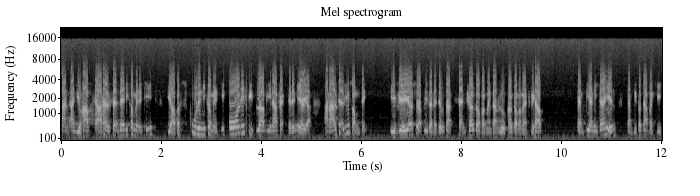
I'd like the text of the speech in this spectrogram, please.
And, and you have a health center in the community, you have a school in the community, all these people are being affected in the area. And I'll tell you something. The various representatives at central government and local government, we have MP Anita Hill, MP for Tabaquite,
